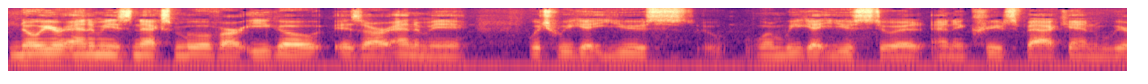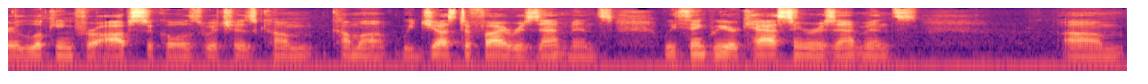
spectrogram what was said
Know your enemy's next move. Our ego is our enemy which we get used when we get used to it and it creeps back in we are looking for obstacles which has come come up we justify resentments we think we are casting resentments um,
